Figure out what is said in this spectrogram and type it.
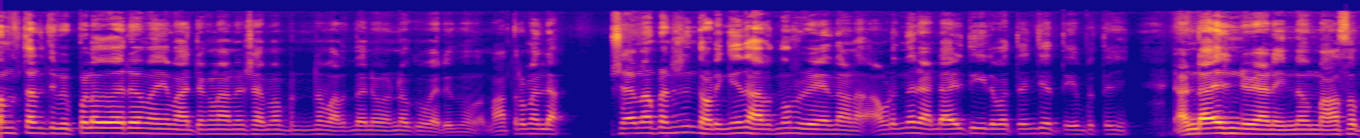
സംസ്ഥാനത്ത് വിപ്ലവകരമായ മാറ്റങ്ങളാണ് ക്ഷേമ പെൻഷൻ വർധനവിനൊക്കെ വരുന്നത്. മാത്രമല്ല ക്ഷേമ പെൻഷൻ തുടങ്ങിയത് അറുന്നൂറ് രൂപയെന്നാണ്. അവിടുന്ന് രണ്ടായിരത്തി ഇരുപത്തഞ്ച് എത്തിയപ്പോഴത്തേക്ക് രണ്ടായിരം രൂപയാണ് ഇന്ന് മാസം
